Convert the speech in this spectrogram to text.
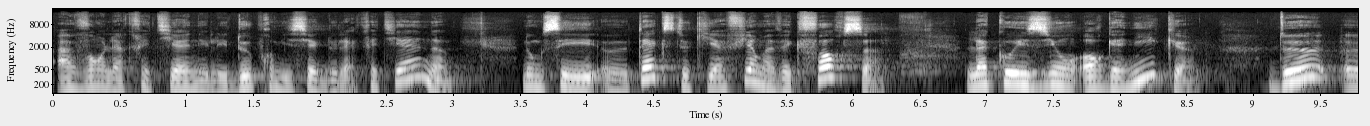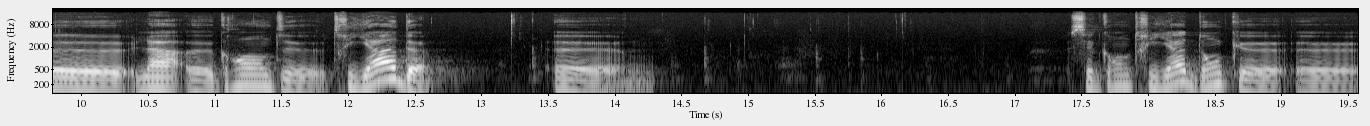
avant l'ère chrétienne et les deux premiers siècles de l'ère chrétienne. Donc, ces textes qui affirment avec force la cohésion organique de la grande triade cette grande triade, donc euh, euh,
